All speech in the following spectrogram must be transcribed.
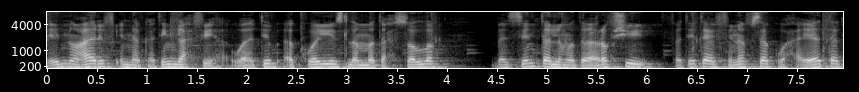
لأنه عارف إنك هتنجح فيها وهتبقى كويس لما تحصل لك. بس أنت اللي ما تعرفش فتتعب في نفسك وحياتك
